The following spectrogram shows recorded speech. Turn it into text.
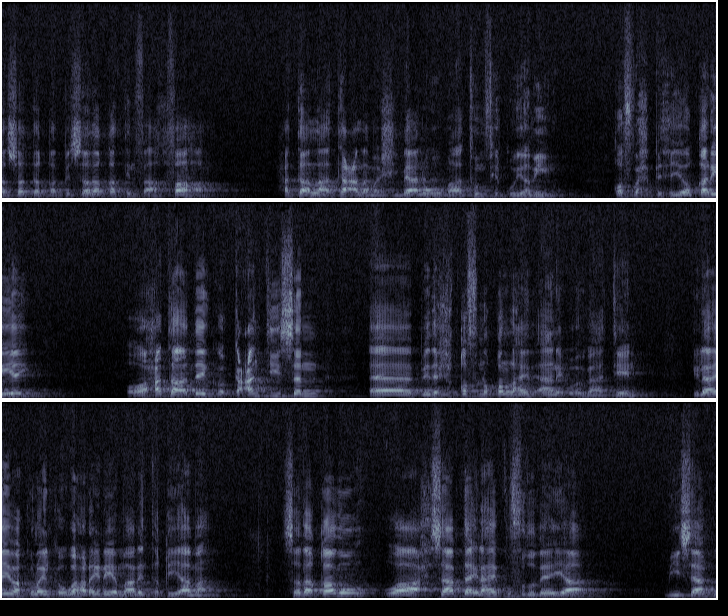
tasadaqa bisadaqatin faakfaaha xataa laa taclama shimaaluhu maa tunfiqu yamiinu qof wax bixiyo qariyey oo xataa hadday gacantiisan bidix qof noqon lahayd aanay ogaateen ilaahay baa kulaylka uga hadhaynaya maalinta qiyaamaha sadaqadu waa xisaabta ilaahay ku fududeeyaa miisaanku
